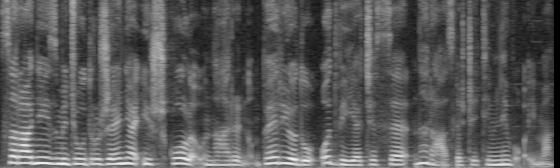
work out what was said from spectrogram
Saradnje između udruženja i škole u narednom periodu odvijaće se na različitim nivoima.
